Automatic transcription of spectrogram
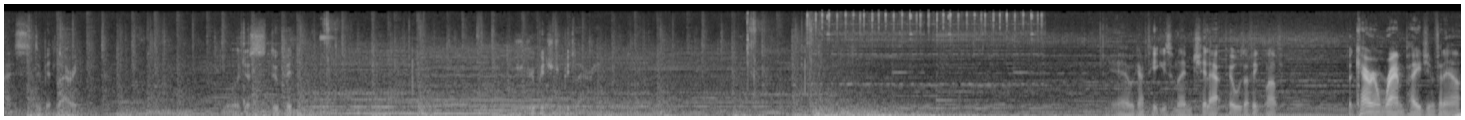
That's stupid, Larry. You're just stupid. Stupid, stupid Larry. Yeah, we're going to have to get you some of them chill out pills, I think, love. But carry on rampaging for now.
